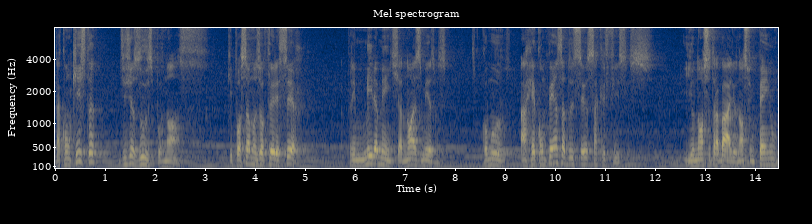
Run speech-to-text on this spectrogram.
da conquista de Jesus por nós, que possamos oferecer, primeiramente, a nós mesmos, como a recompensa dos seus sacrifícios, e o nosso trabalho, o nosso empenho,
